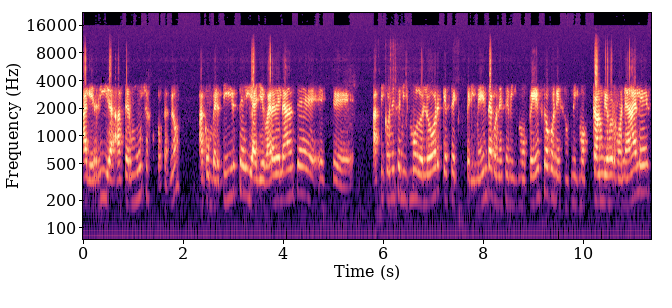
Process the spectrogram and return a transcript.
aguerrida a hacer muchas cosas, ¿no? A convertirse y a llevar adelante, este, así con ese mismo dolor que se experimenta, con ese mismo peso, con esos mismos cambios hormonales,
